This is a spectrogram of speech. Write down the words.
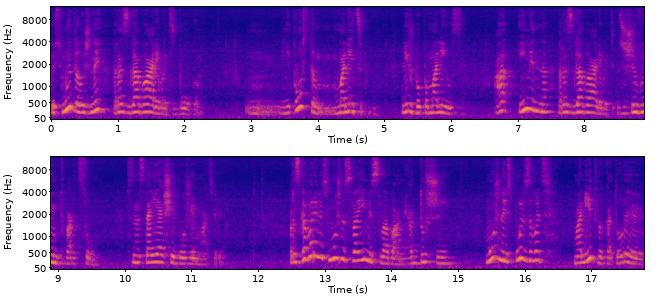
То есть мы должны разговаривать с Богом. Не просто молиться, лишь бы помолился, а именно разговаривать с живым Творцом, с настоящей Божьей Матерью. Разговаривать можно своими словами, от души. Можно использовать молитвы, которые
